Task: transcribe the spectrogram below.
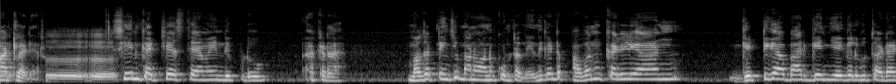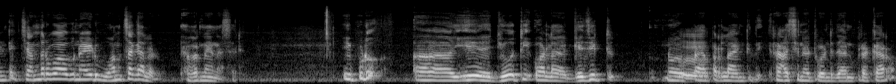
మాట్లాడారు. సీన్ కట్ చేస్తే ఏమైంది ఇప్పుడు? అక్కడ మొదటి నుంచి మనం అనుకుంటుంది. ఎందుకంటే పవన్ కళ్యాణ్ గట్టిగా బార్గెన్ చేయగలుగుతాడంటే చంద్రబాబు నాయుడు వంచగలడు ఎవరినైనా సరే. ఇప్పుడు ఈ జ్యోతి వాళ్ళ గెజిట్ పేపర్ లాంటిది రాసినటువంటి దాని ప్రకారం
